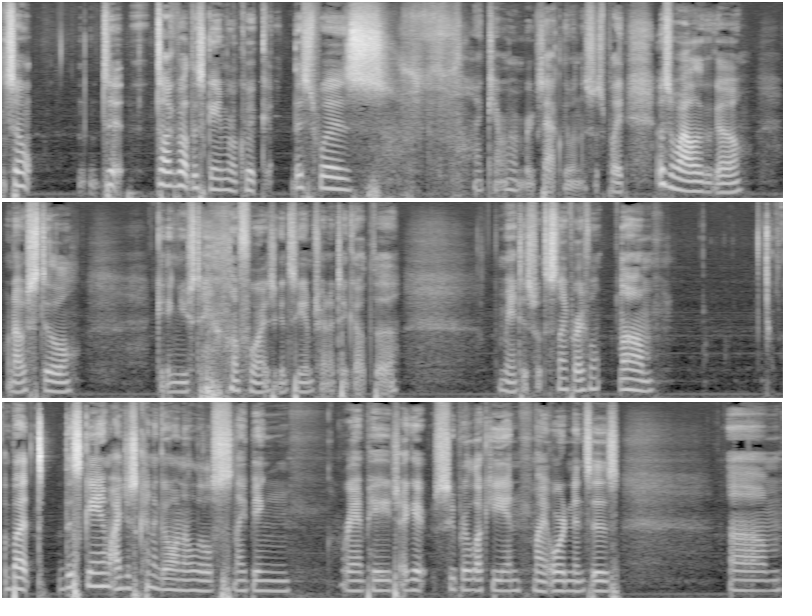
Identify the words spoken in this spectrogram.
so, to talk about this game real quick, this was... I can't remember exactly when this was played. It was a while ago, when I was still getting used to Halo 4. As you can see, I'm trying to take out the Mantis with the sniper rifle. Um, but this game, I just kind of go on a little sniping rampage. I get super lucky in my ordinances. Um,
